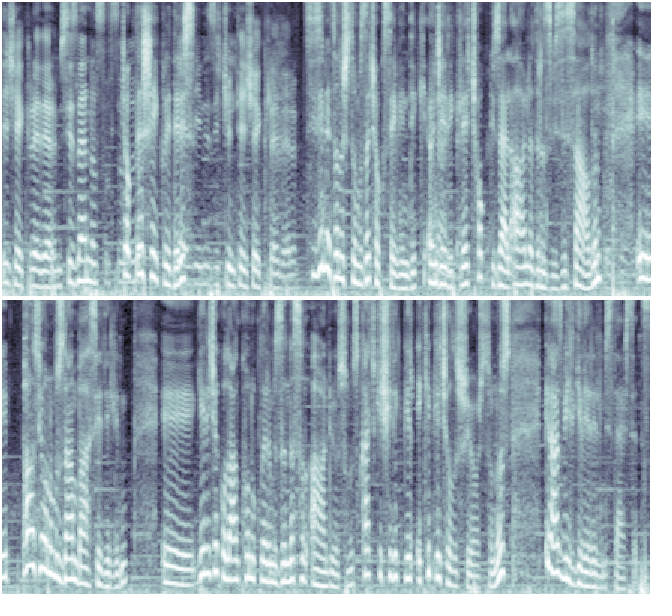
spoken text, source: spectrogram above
Teşekkür ederim. Sizler nasılsınız? Çok teşekkür ederiz. Geldiğiniz için teşekkür ederim. Sizinle tanıştığımızda çok sevindik. Öncelikle çok güzel ağırladınız bizi sağ olun. Ee, pansiyonumuzdan bahsedelim. Ee, gelecek olan konuklarımızı nasıl ağırlıyorsunuz? Kaç kişilik bir ekiple çalışıyorsunuz? Biraz bilgi verelim isterseniz.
